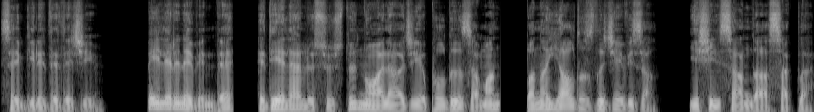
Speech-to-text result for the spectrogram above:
Sevgili dedeciğim, beylerin evinde hediyelerle süslü Noel ağacı yapıldığı zaman bana yaldızlı ceviz al, yeşil sandığa sakla.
